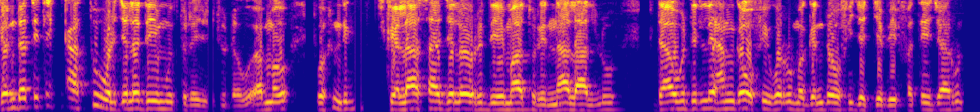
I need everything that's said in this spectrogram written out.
ganda xixiqqaattuu wal jala deemuu ture jechuudha. Amma galaasaa jala warri deemaa ture naa laallu daawudillee hanga ofii warruma ganda ofii jajjabeeffatee ijaaruun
